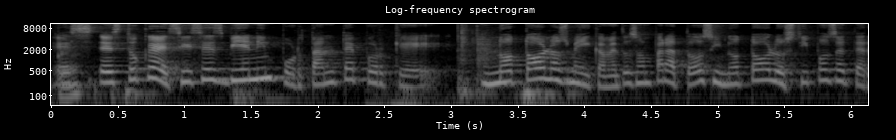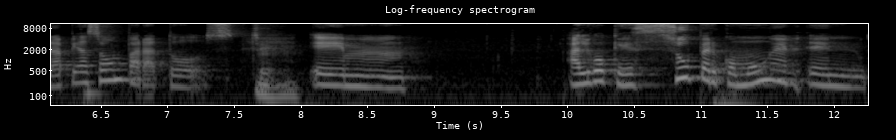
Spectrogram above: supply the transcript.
Es, esto que decís es bien importante porque no todos los medicamentos son para todos y no todos los tipos de terapia son para todos. Em, algo que es súper común en,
